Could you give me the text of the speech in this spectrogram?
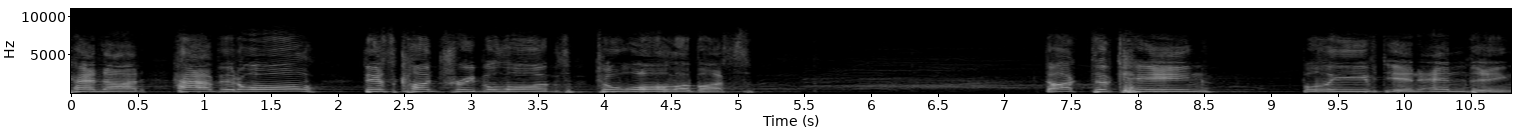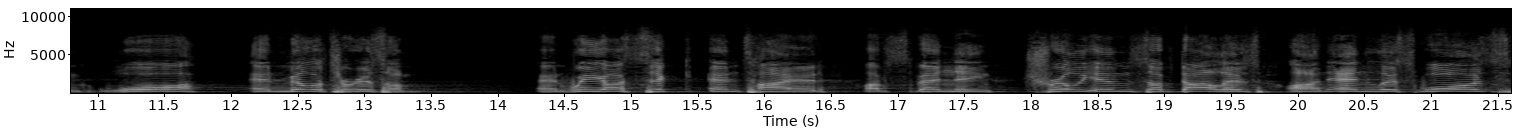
cannot have it all. This country belongs to all of us. Dr. King believed in ending war and militarism. And we are sick and tired of spending trillions of dollars on endless wars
